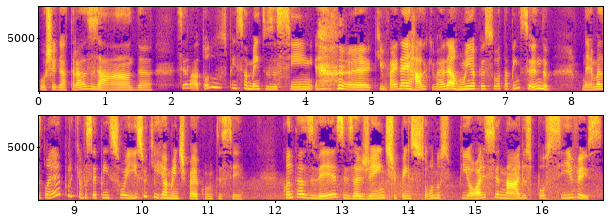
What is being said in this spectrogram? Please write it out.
vou chegar atrasada, sei lá, todos os pensamentos assim, é, que vai dar errado, que vai dar ruim, a pessoa tá pensando, né? Mas não é porque você pensou isso que realmente vai acontecer. Quantas vezes a gente pensou nos piores cenários possíveis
